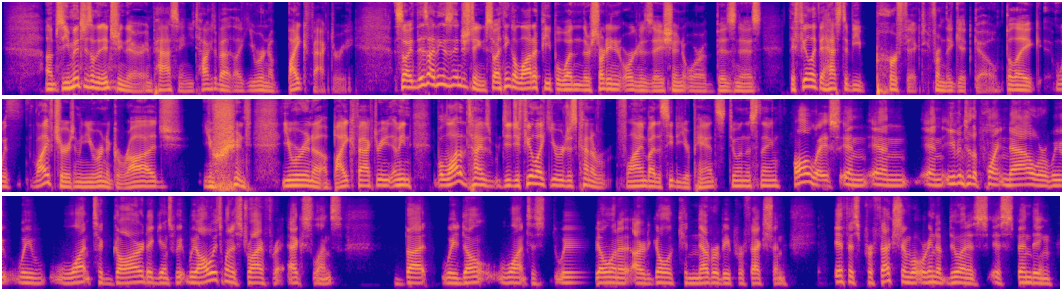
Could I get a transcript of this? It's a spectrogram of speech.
Um, so you mentioned something interesting there in passing. You talked about like you were in a bike factory. So this, I think, this is interesting. So I think a lot of people, when they're starting an organization or a business, they feel like it has to be perfect from the get go. But like with Life Church, I mean, you were in a garage, you were in you were in a, bike factory. I mean, a lot of the times, did you feel like you were just kind of flying by the seat of your pants doing this thing? Always, and and and even to the point now where we we want to guard against. We we always want to strive for excellence, but we don't want to. We don't want to. Our goal can never be perfection. If it's perfection, what we're going to end up doing is is spending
